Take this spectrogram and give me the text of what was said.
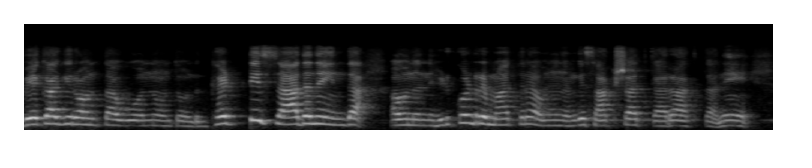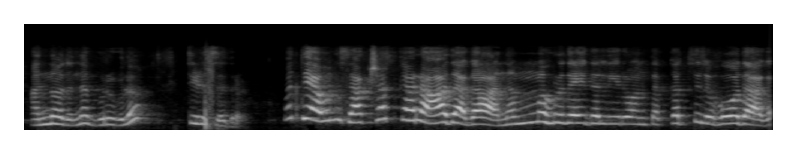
ಬೇಕಾಗಿರೋವಂಥವು ಅನ್ನುವಂಥ ಒಂದು ಗಟ್ಟಿ ಸಾಧನೆಯಿಂದ ಅವನನ್ನು ಹಿಡ್ಕೊಂಡ್ರೆ ಮಾತ್ರ ಅವನು ನಮಗೆ ಸಾಕ್ಷಾತ್ಕಾರ ಆಗ್ತಾನೆ ಅನ್ನೋದನ್ನ ಗುರುಗಳು ತಿಳಿಸಿದ್ರು. ಮತ್ತೆ ಅವನು ಸಾಕ್ಷಾತ್ಕಾರ ಆದಾಗ, ನಮ್ಮ ಹೃದಯದಲ್ಲಿ ಇರುವಂತ ಕತ್ತಲು ಹೋದಾಗ,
